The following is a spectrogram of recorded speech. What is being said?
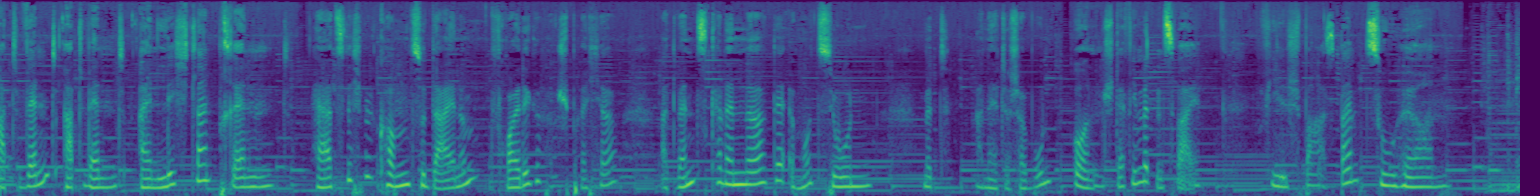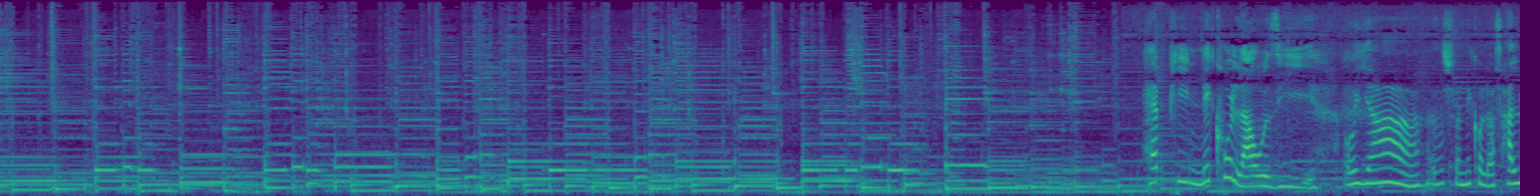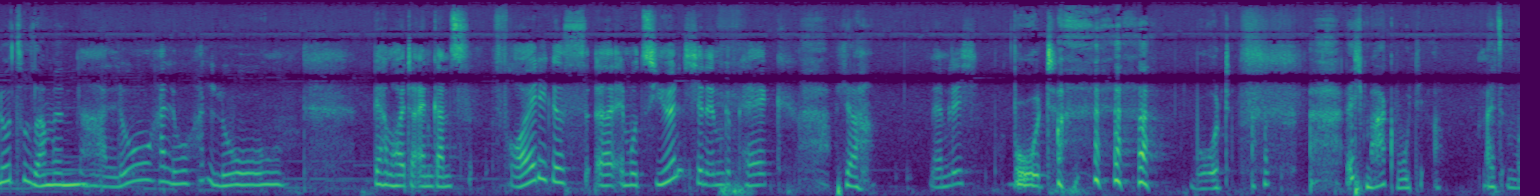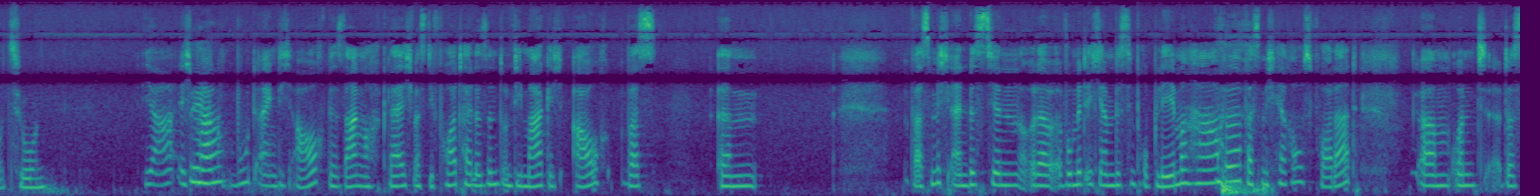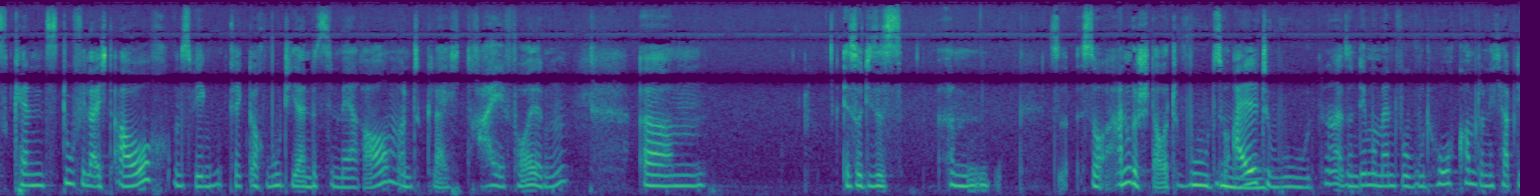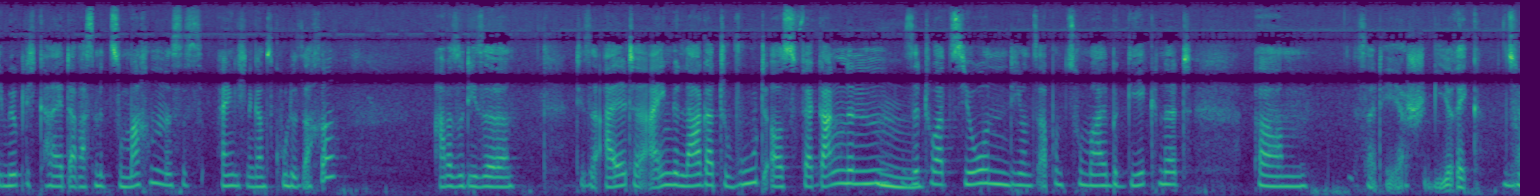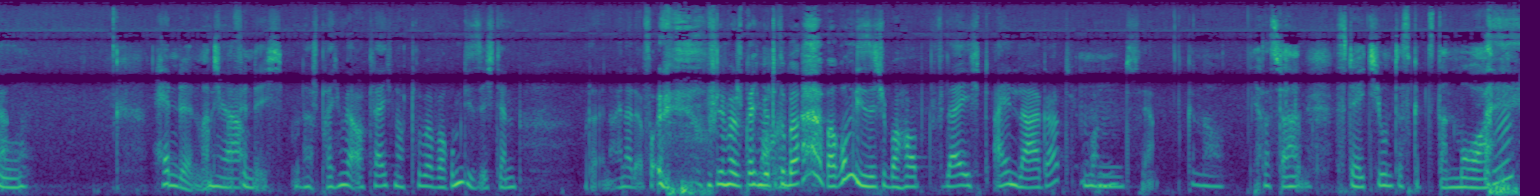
Advent, Advent, ein Lichtlein brennt. Herzlich willkommen zu deinem freudige Versprecher Adventskalender der Emotionen mit Annette Schabun und Steffi Mittenzwei. Viel Spaß beim Zuhören. Happy Nikolausi. Oh ja, es ist schon Nikolaus. Hallo zusammen. Hallo, hallo, hallo. Wir haben heute ein ganz freudiges äh, Emotionchen im Gepäck, Ja, nämlich Wut. Wut. ich mag Wut ja als Emotion. Ja, ich Ja. mag Wut eigentlich auch. Wir sagen auch gleich, was die Vorteile sind und die mag ich auch. Was, ähm, was mich ein bisschen oder womit ich ein bisschen Probleme habe, was mich herausfordert. Ähm, und das kennst du vielleicht auch. Und deswegen kriegt auch Wut hier ein bisschen mehr Raum und gleich drei Folgen. Ähm, ist so dieses ähm, so, so angestaute Wut, so alte Wut. Ne? Also in dem Moment, wo Wut hochkommt und ich habe die Möglichkeit, da was mitzumachen, ist es eigentlich eine ganz coole Sache. Aber so diese, diese alte, eingelagerte Wut aus vergangenen Situationen, die uns ab und zu mal begegnet, ähm, ist halt eher schwierig zu handeln manchmal, Ja. finde ich. Und da sprechen wir auch gleich noch drüber, warum die sich denn, oder in einer der Folgen, auf jeden Fall sprechen wir Warum? drüber, warum die sich überhaupt vielleicht einlagert. Mhm. Und ja, Genau. Ja, Das da, stimmt. stay tuned, das gibt's dann morgen.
